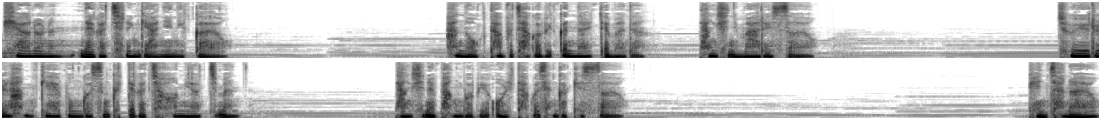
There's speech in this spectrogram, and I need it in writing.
피아노는 내가 치는 게 아니니까요. 한 옥타브 작업이 끝날 때마다 당신이 말했어요. 조율을 함께 해본 것은 그때가 처음이었지만 당신의 방법이 옳다고 생각했어요. 괜찮아요?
